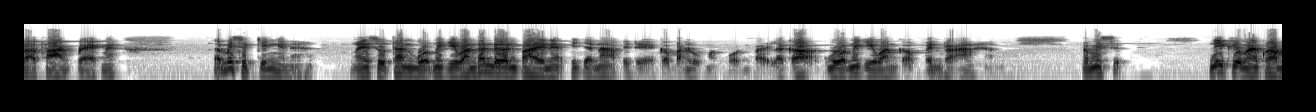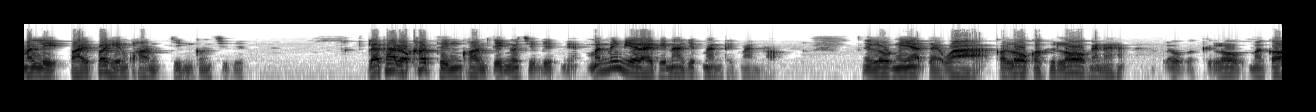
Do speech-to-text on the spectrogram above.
ท่าทางแปลกนะแล้วไม่ศึกจริงไงนะฮะ ในสุดท่านบวชไม่กี่วันท่านเดินไปเนี่ยพิจารณาไปเรื่อยก็บรรลุมรรคผลไป แล้วก็บวชไม่กี่วันก็เป็นพระอาหารก็ไม่สึก นี่คือหมายความมาหลีกไปเพราะเห็นความจริงของชีวิต แล้วถ้าเราเข้าถึงความจริงของชีวิตเนี่ย มันไม่มีอะไรที่น่ายึดมั่นถึงมั่นหรอก ในโลกนี้แต่ว่าก็โลกก็คือโลกนะฮะโลกก็คือโลกมันก็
